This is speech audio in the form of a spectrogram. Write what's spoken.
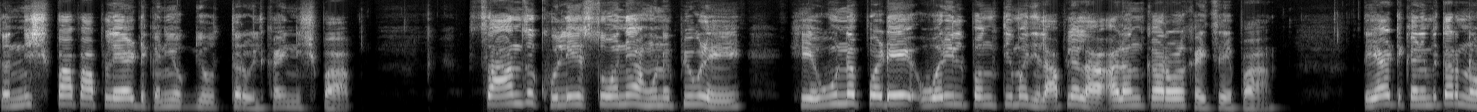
तर निष्पाप आपलं या ठिकाणी योग्य उत्तर होईल. काय निष्पाप. सांज खुले सोन्याहून पिवळे हे ऊन पडे वरील पंक्तीमधील आपल्याला अलंकार ओळखायचं आहे पहा. तर या ठिकाणी मित्रांनो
